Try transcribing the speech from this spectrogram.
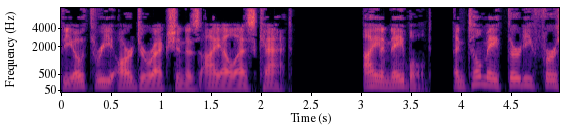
The O3R direction is ILS CAT I enabled. Until May 31,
